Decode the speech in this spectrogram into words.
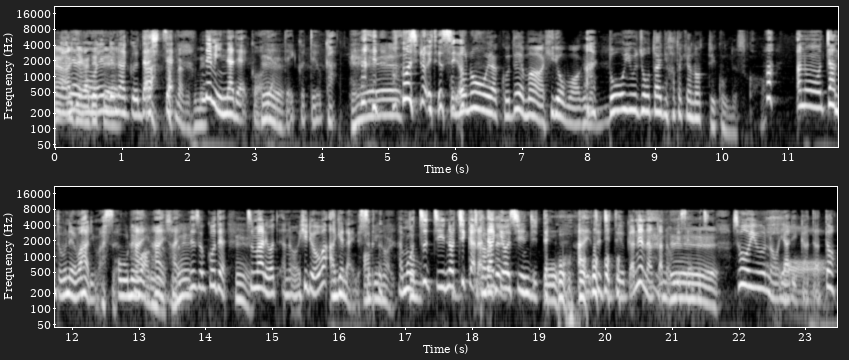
がね、もう遠慮なく出して、でみんなでこうええやっていくっていうか、面白いですよ。無。農薬で、まあ、肥料も上げる、はい。どういう状態に畑はなっていくんですか？ああの、ちゃんと畝はあります。お畝はあるんですね。はいはいはい。で、そこで、ええつまりはあの肥料はあげないんです。あげない。もう土の力だけを信じて、はい、土っていうかね、中の微生物、ええ。そういうのをやり方と、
